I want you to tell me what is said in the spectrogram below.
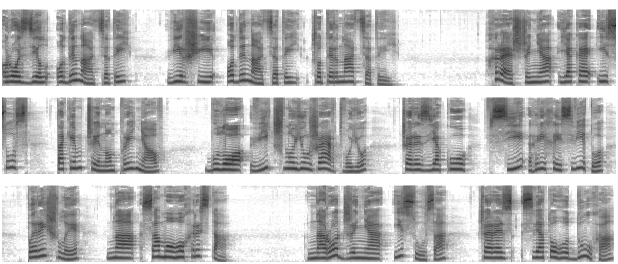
розділ 11, вірші 11, 14. Хрещення, яке Ісус таким чином прийняв, було вічною жертвою, через яку всі гріхи світу перейшли на самого Христа. Народження Ісуса через Святого Духа,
